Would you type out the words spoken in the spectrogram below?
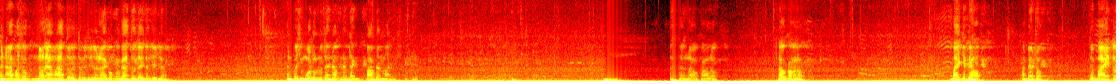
અને આ પાછો નળે આમ હાથ ધોવે તમે જોજો નળે કોક કોક હાથ ધોતા તમે જોજો. અને પછી મોઢું નું થાય ને આપણે એમ થાય પાવડર મારે. લાવો, ખાવા લો લાવો, ખાવા લો બાય કે બેહો. આ બેઠો. તો બાય તો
